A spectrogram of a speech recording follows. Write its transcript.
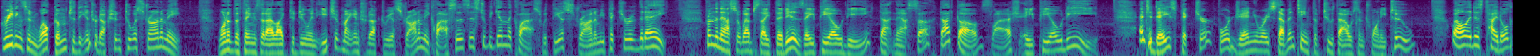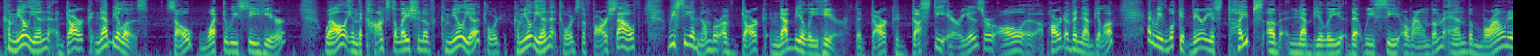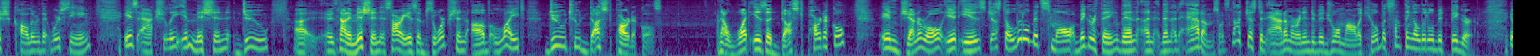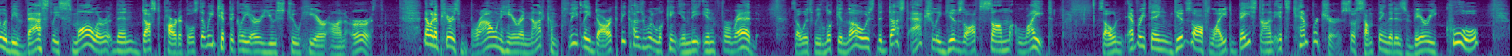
Greetings and welcome to the introduction to astronomy. One of the things that I like to do in each of my introductory astronomy classes is to begin the class with the astronomy picture of the day from the NASA website that is apod.nasa.gov apod. And today's picture for January 17th of 2022. Well, it is titled Chamaeleon Dark Nebulas. So what do we see here? Well, in the constellation of Camellia toward Chamaeleon towards the far south, we see a number of dark nebulae here. The dark dusty areas are all a part of a nebula. And we look at various types of nebulae that we see around them. And the brownish color that we're seeing is actually emission due. Uh, it's not emission, sorry, is absorption of light due to dust particles. Now, what is a dust particle? In general, it is just a little bit small, bigger thing than an, than an atom. So it's not just an atom or an individual molecule, but something a little bit bigger. It would be vastly smaller than dust particles that we typically are used to here on Earth. Now it appears brown here and not completely dark because we're looking in the infrared. So as we look in those, the dust actually gives off some light. So everything gives off light based on its temperature. So something that is very cool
